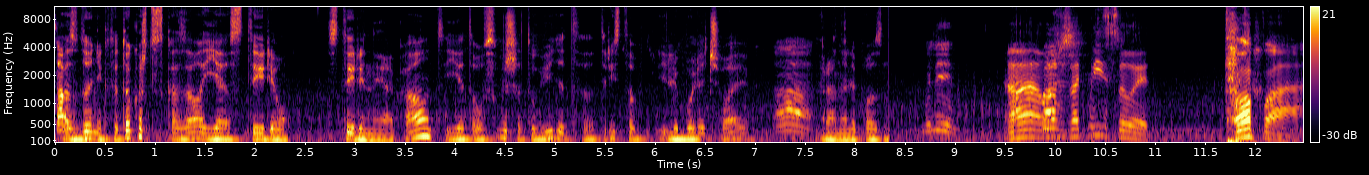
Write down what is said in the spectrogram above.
Там, Аздоник, ты только что сказал, я стырил стыренный аккаунт, и это услышат, увидят э, 300 или более человек, а, рано или поздно. блин, а, он Паш. же записывает. Опа!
